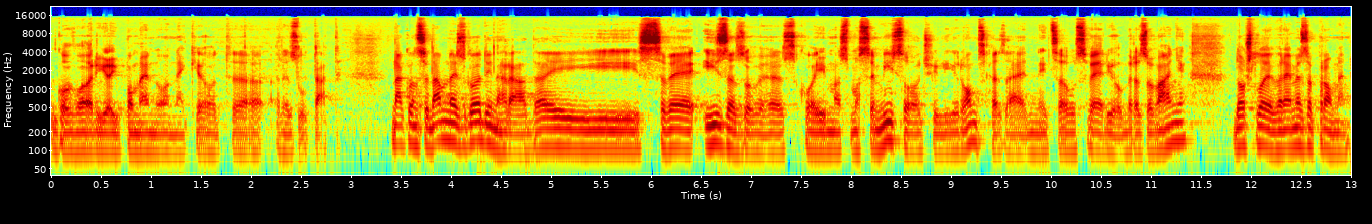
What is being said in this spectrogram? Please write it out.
govorio i pomenuo neke od uh, rezultata. Nakon 17 godina rada i sve izazove s kojima smo se mi sočili i romska zajednica u sferi obrazovanja, došlo je vreme za promene.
